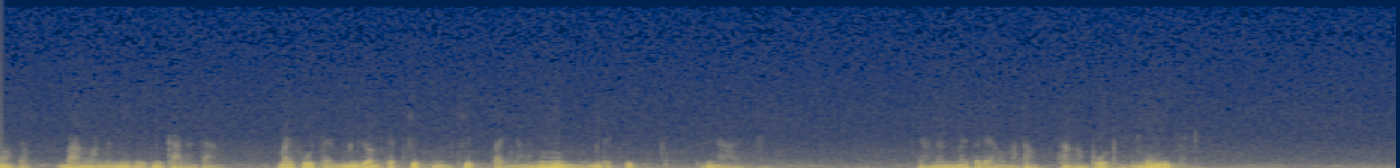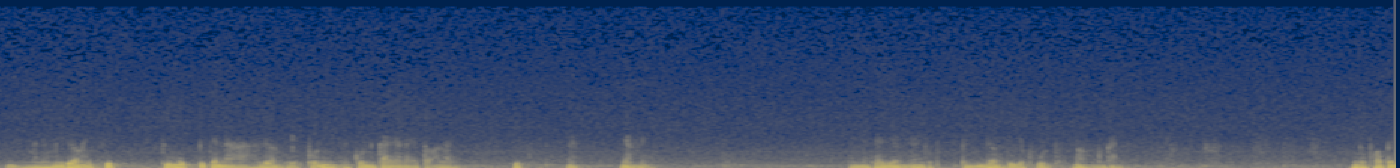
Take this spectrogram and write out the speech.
นอกจากบางวันมันมีเหตุมีการต่างๆ ไม่พูดแต่มีเรื่องเจ็บคิดคิดไปอย่างนั้นนิ่งๆมีแต่คิดพิจารณาอย่างนั้นไม่แสดงออกมาทางทางคำพูดนี้มันยังมีเรื่องให้คิดพินิจพิจารณาเรื่องเหตุผลกลไกอะไรต่ออะไรคิดอย่างหนึ่งมันไม่ใช่เรื่องนั้นก็เป็นเรื่องที่จะพูดนอกเหมือนกันมันก็พอเป็น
